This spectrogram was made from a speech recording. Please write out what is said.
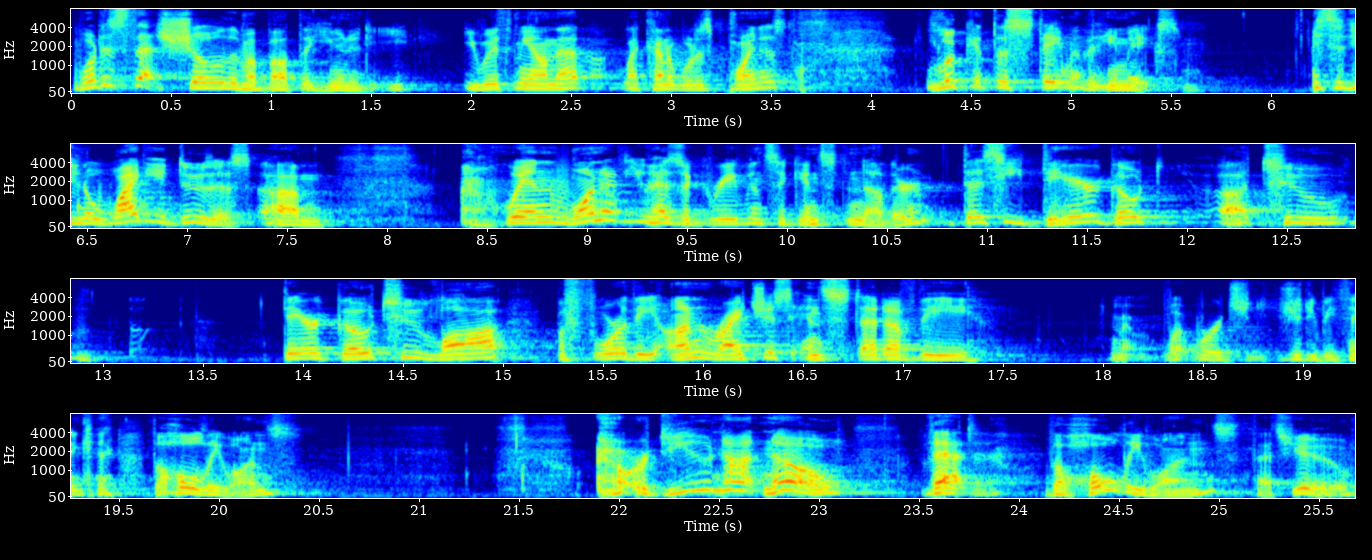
What does that show them about the unity? You with me on that? Like, kind of what his point is? Look at the statement that he makes. He said, You know, why do you do this? Um, when one of you has a grievance against another, does he dare go uh, to dare go to law before the unrighteous instead of the what words should you be thinking? The holy ones. Or do you not know that the holy ones, that's you,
